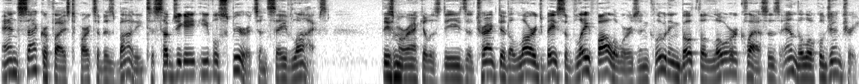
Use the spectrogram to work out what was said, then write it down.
and sacrificed parts of his body to subjugate evil spirits and save lives. These miraculous deeds attracted a large base of lay followers, including both the lower classes and the local gentry.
